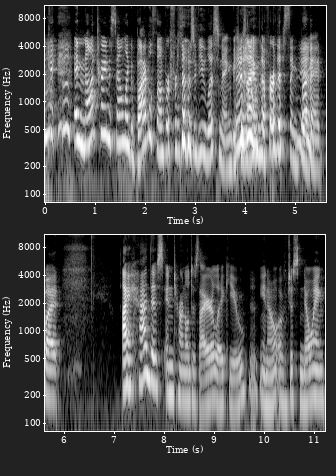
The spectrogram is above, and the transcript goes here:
and not trying to sound like a Bible thumper for those of you listening because I'm the furthest thing from Yeah. it. But I had this internal desire, like you, Yeah. you know, of just knowing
